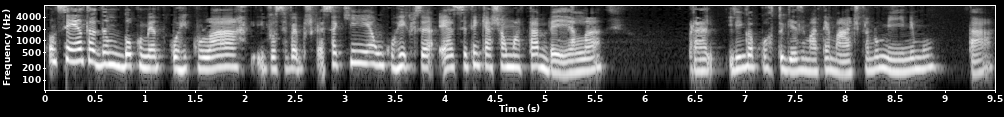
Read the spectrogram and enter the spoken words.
quando você entra dentro do documento curricular e você vai buscar, isso aqui é um currículo, você, é, você tem que achar uma tabela para língua portuguesa e matemática, no mínimo, tá?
